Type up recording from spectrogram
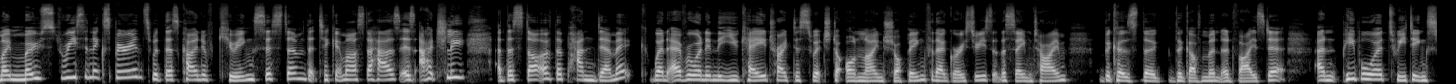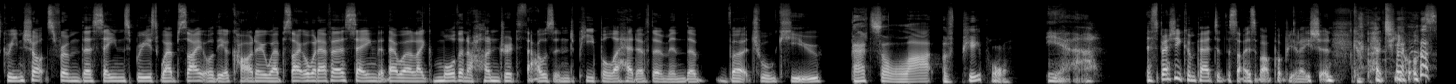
My most recent experience with this kind of queuing system that Ticketmaster has is actually at the start of the pandemic when everyone in the UK tried to switch to online shopping for their groceries at the same time because the, the government advised it. And people were tweeting screenshots from the Sainsbury's website or the Ocado website or whatever saying that there were like more than 100,000 people ahead of them in the virtual queue. That's a lot of people. Yeah especially compared to the size of our population compared to yours.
